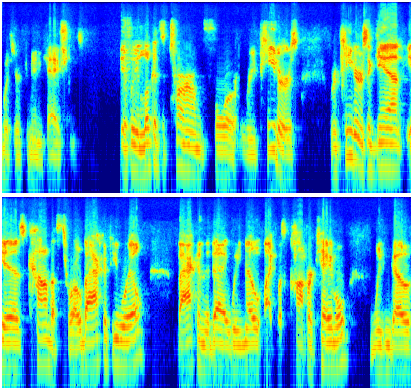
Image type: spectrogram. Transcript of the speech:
with your communications. If we look at the term for repeaters, repeaters again is kind of a throwback, if you will. Back in the day, we know like with copper cable, we can go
